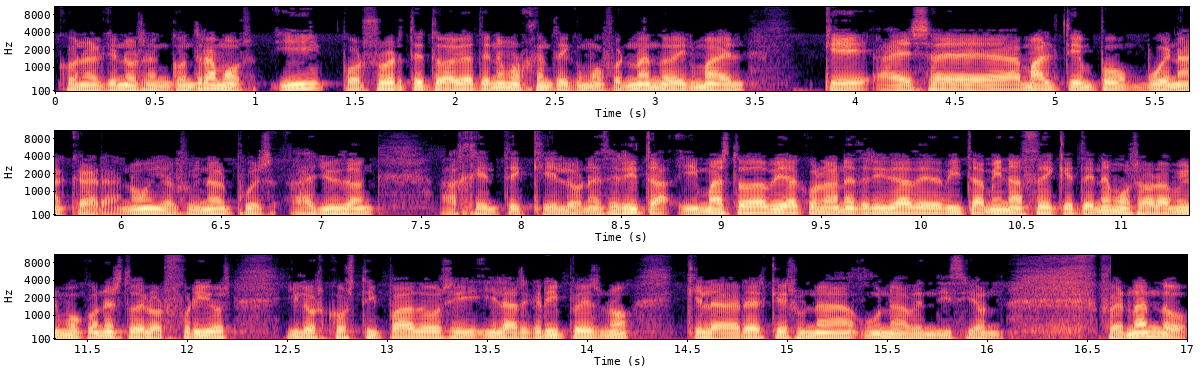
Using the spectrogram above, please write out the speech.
con el que nos encontramos y por suerte todavía tenemos gente como Fernando Ismael que a ese a mal tiempo buena cara, ¿no? Y al final pues ayudan a gente que lo necesita y más todavía con la necesidad de vitamina C que tenemos ahora mismo con esto de los fríos y los constipados y, las gripes, ¿no? Que la verdad es que es una, una bendición. Fernando,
